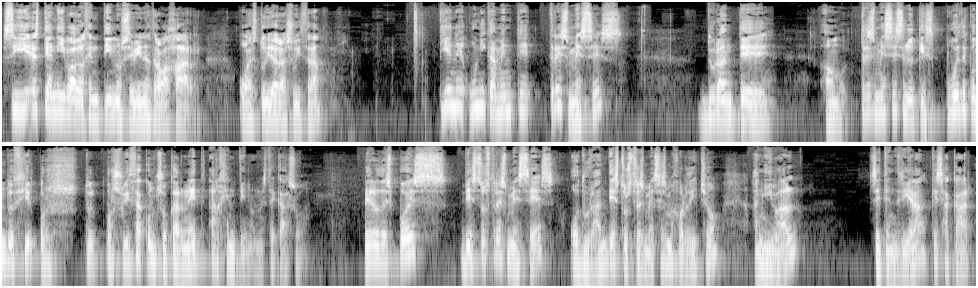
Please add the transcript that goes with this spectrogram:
Si este Aníbal argentino se viene a trabajar o a estudiar a Suiza, tiene únicamente tres meses durante tres meses en el que puede conducir por, por Suiza con su carnet argentino, en este caso. Pero después de estos tres meses, o durante estos tres meses, mejor dicho, Aníbal se tendría que sacar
